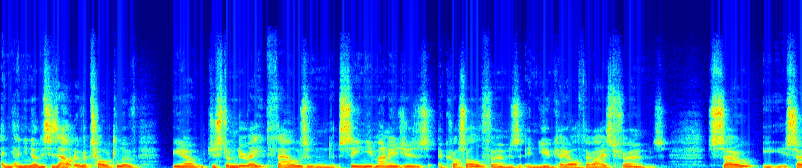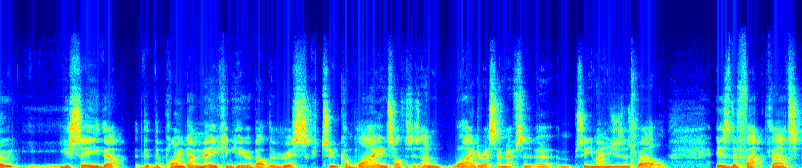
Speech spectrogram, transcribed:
and, and you know this is out of a total of you know just under 8000 senior managers across all firms in UK authorized firms. So so you see that the point I'm making here about the risk to compliance officers and wider SMFs uh, senior managers as well is the fact that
